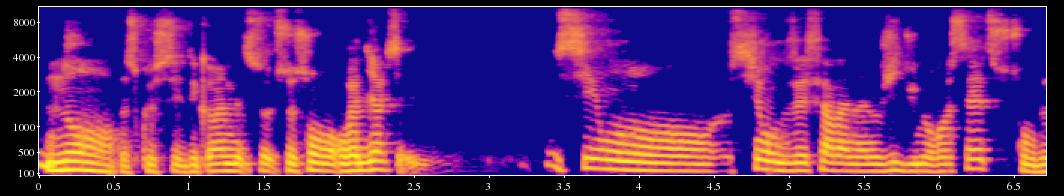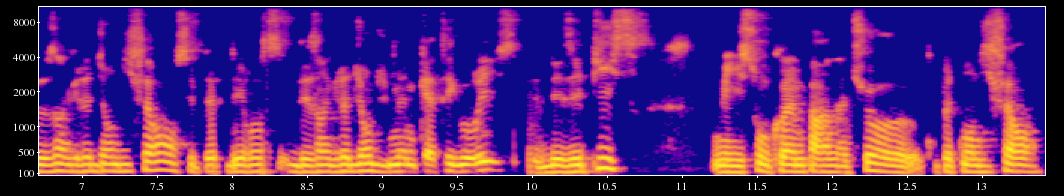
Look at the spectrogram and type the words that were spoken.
Non, parce que c'était quand même, ce, sont, on va dire que si on, si on devait faire l'analogie d'une recette, ce sont deux ingrédients différents. C'est peut-être des, ingrédients d'une même catégorie, c'est peut-être des épices mais ils sont quand même par nature euh, complètement différents.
